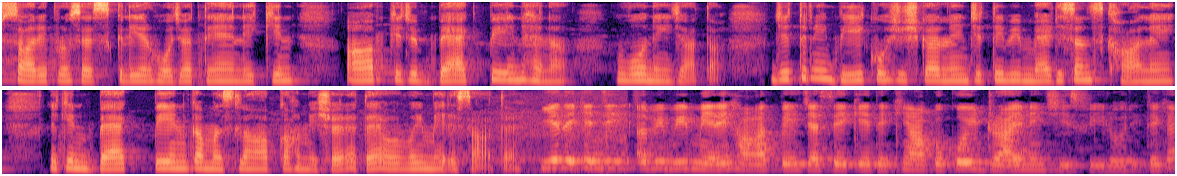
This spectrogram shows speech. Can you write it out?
सारे प्रोसेस क्लियर हो जाते हैं, लेकिन आपके जो बैक पेन है ना वो नहीं जाता। जितनी भी कोशिश कर लें, जितनी भी मेडिसन्स खा लें, लेकिन बैक पेन का मसला आपका हमेशा रहता है और वही मेरे साथ है। ये देखें जी, अभी भी मेरे हाथ पे, जैसे कि देखें, आपको कोई ड्राई नहीं चीज़ फील हो रही, देखें।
